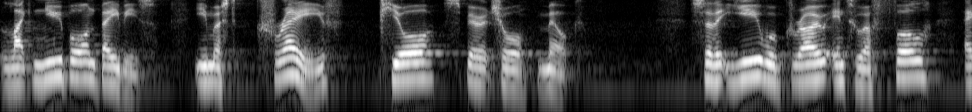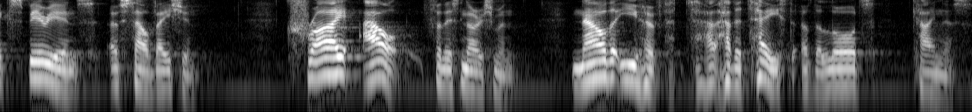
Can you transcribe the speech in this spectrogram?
like newborn babies, you must crave pure spiritual milk so that you will grow into a full experience of salvation. Cry out for this nourishment now that you have t- had a taste of the Lord's kindness.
